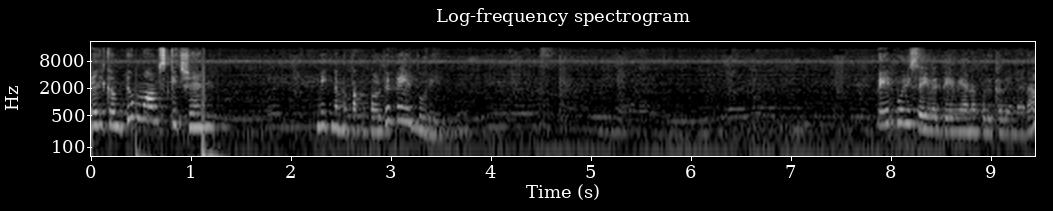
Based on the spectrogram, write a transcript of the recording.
வெல்கம் டு மாம்ஸ் கிச்சன் இன்னைக்கு நம்ம பார்க்க போகிறது பேல்பூரி பேல்பூரி செய்வ தேவையான பொருட்கள் என்னென்னா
